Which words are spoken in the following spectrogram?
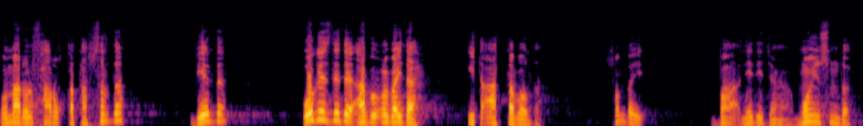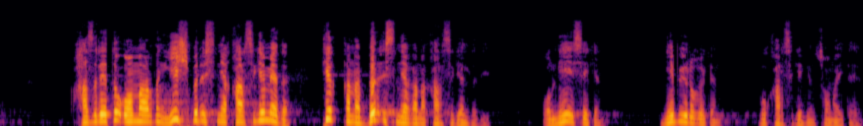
омарул фаруққа тапсырды берді о кезде де әбу убайда итаатта болды сондай ба не дейді жаңағы мойынсұнды хазіреті омардың ешбір ісіне қарсы келмеді тек қана бір ісіне ғана қарсы келді дейді ол не іс екен не бұйрық екен бұл қарсы келген соны айтайық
